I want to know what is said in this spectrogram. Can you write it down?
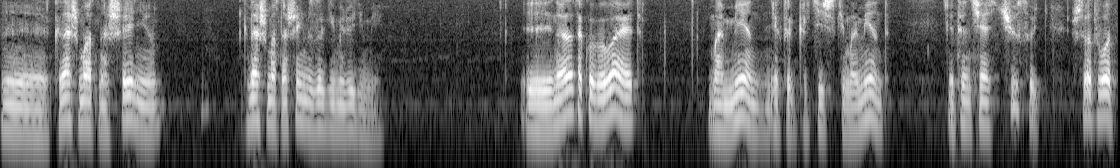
э, к нашему отношению к нашим отношениям с другими людьми. И иногда такое бывает, момент, некоторый критический момент, и ты начинаешь чувствовать, что вот-вот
